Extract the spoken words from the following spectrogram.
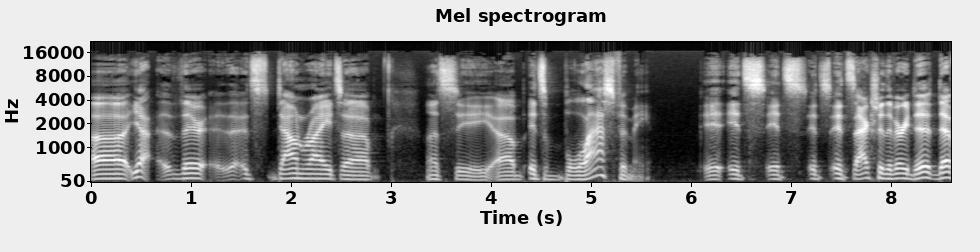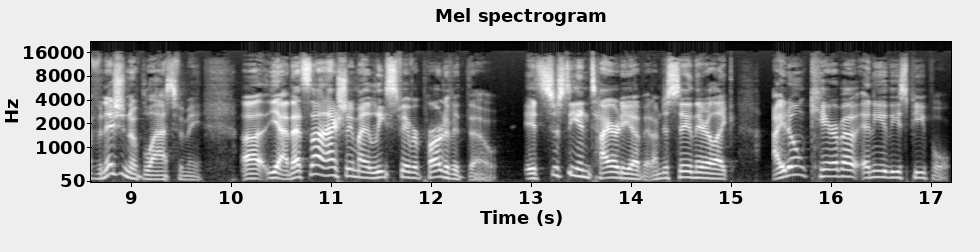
Uh, yeah. There, it's downright, uh, let's see, uh, it's blasphemy. It, it's it's it's it's actually the very de- definition of blasphemy. Uh, yeah, that's not actually my least favorite part of it, though. It's just the entirety of it. I'm just sitting there like, I don't care about any of these people.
